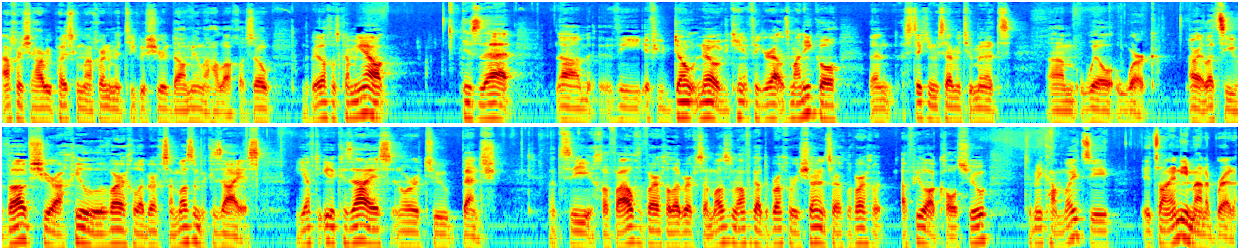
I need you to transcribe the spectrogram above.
Achar Shahabi Paiskim Lachern Metiku Shir. So the Beilach is coming out is that um, the if you don't know, if you can't figure out Zman Equal, then sticking with 72 minutes um, will work. All right, let's see. Vav Shir Achil Levarch Laberch Samazim Bekazayas. You have to eat a kazayas in order to bench. Let's see. Chafal levarch leberch samazim. Alpha the bracha rishon and tzarich levarch afil kol shu to make hamaitzi. It's on any amount of bread.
